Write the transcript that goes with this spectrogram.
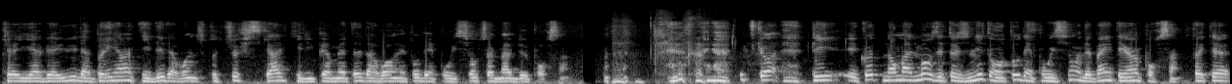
qu'il avait eu la brillante idée d'avoir une structure fiscale qui lui permettait d'avoir un taux d'imposition de seulement 2 Puis, écoute, normalement, aux États-Unis, ton taux d'imposition est de 21% Fait que,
